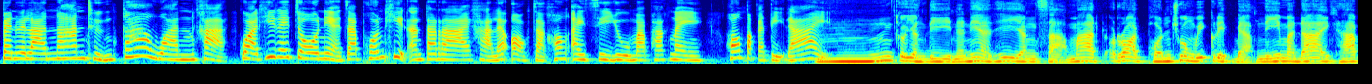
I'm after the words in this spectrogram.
เป็นเวลานานถึง 9 วันค่ะ กว่าที่นายโจเนี่ยจะพ้นขีดอันตรายค่ะ และออกจากห้อง ICU มาพักใน ห้องปกติได้อืมก็ยังดีนะเนี่ยที่ยังสามารถรอดพ้นช่วงวิกฤตแบบนี้มาได้ครับ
